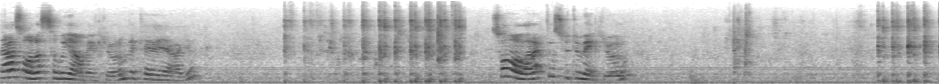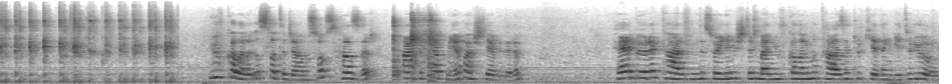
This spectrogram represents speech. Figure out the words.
Daha sonra sıvı yağımı ekliyorum ve tereyağı. Son olarak da sütümü ekliyorum. Yufkaları ıslatacağım sos hazır. Artık yapmaya başlayabilirim. Her börek tarifimde söylemiştim. Ben yufkalarımı taze Türkiye'den getiriyorum.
